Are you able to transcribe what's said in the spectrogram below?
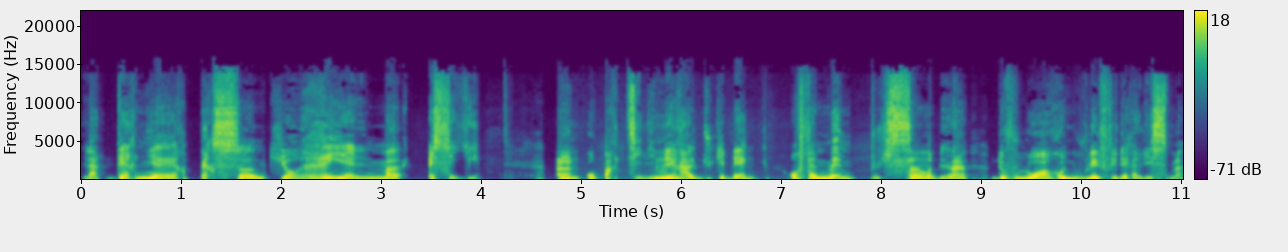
la dernière personne qui a réellement essayé. Euh, mm. Au Parti libéral du Québec, on fait même plus semblant de vouloir renouveler le fédéralisme.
